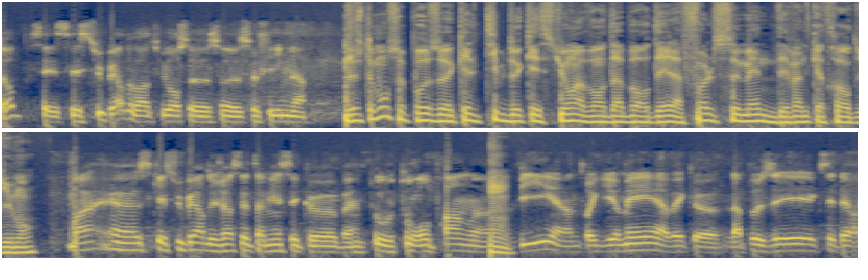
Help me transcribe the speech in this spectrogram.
top, c'est, super d'avoir toujours ce, ce, ce feeling-là. Justement, on se pose quel type de questions avant d'aborder la folle semaine des 24 heures du Mans Bah, euh, ce qui est super déjà cette année, c'est que ben, tout, tout reprend euh, Mm. vie, entre guillemets, avec euh, la pesée, etc.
